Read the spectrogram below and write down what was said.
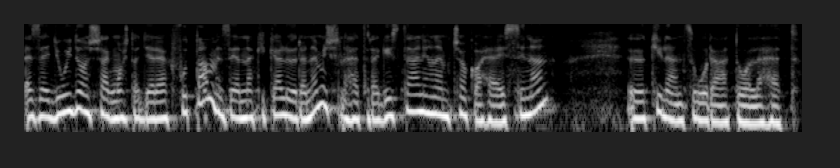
Ez egy újdonság most a gyerekfutam, ezért nekik előre nem is lehet regisztrálni, hanem csak a helyszínen. 9 órától lehet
